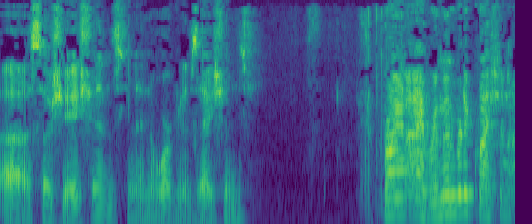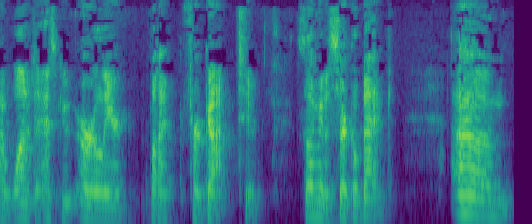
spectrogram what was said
uh, associations and organizations. Brian, I remembered a question I wanted to ask you earlier, but I forgot to. So I'm going to circle back. Um,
